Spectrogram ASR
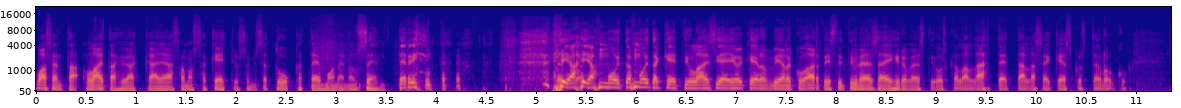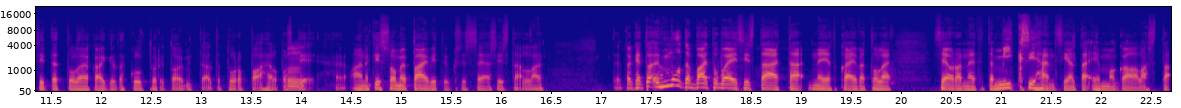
vasenta laitahyökkääjää samassa ketjussa, missä Tuukka Temonen on sentteri. ja, ja muita, muita ketjulaisia ei oikein ole vielä, kun artistit yleensä ei hirveästi uskalla lähteä tällaiseen keskusteluun, kun sitten tulee kaikilta kulttuuritoimittajilta turpaa helposti, mm. ainakin somepäivityksissä ja siis tällainen. Okei, to, muuten by the way, siis tämä, että ne, jotka eivät ole seuranneet, että miksi hän sieltä Emma Gaalasta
